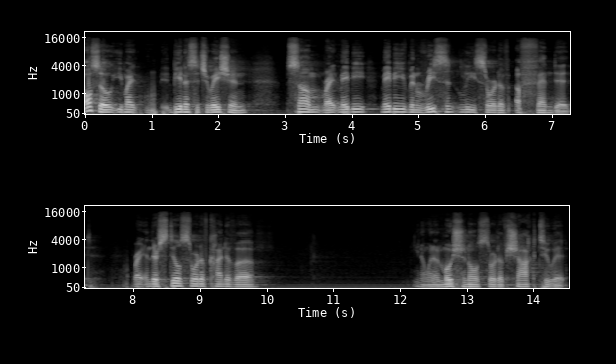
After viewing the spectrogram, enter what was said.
Also, you might be in a situation, some, right? Maybe, maybe you've been recently sort of offended, right? And there's still sort of kind of a, you know, an emotional sort of shock to it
